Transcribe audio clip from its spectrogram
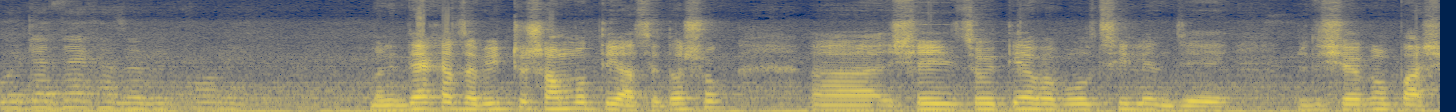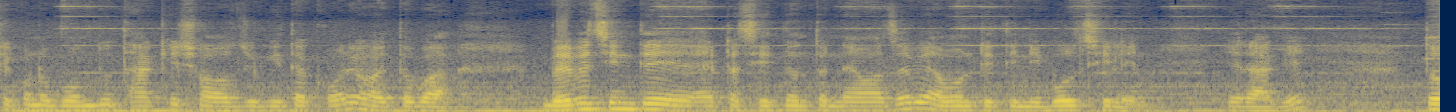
ওইটা দেখা যাবে পরে। মানে দেখা যাবে একটু সম্মতি আছে। দর্শক সেই চৈতিয়াবা বলছিলেন যে যদি সেরকম পাশে কোনো বন্ধু থাকে সহযোগিতা করে হয়তো বা ভেবেচিন্তে একটা সিদ্ধান্ত নেওয়া যাবে এমনটি তিনি বলছিলেন এর আগে। তো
